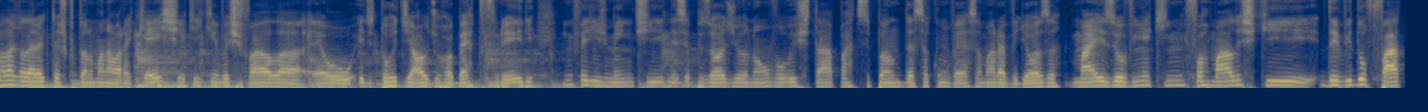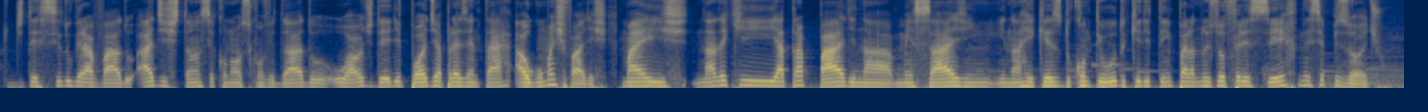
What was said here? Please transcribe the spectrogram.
Fala galera que está escutando o Manauara Cast, aqui quem vos fala é o editor de áudio Roberto Freire. Infelizmente, nesse episódio eu não vou estar participando dessa conversa maravilhosa, mas eu vim aqui informá-los que, devido ao fato de ter sido gravado à distância com o nosso convidado, o áudio dele pode apresentar algumas falhas, mas nada que atrapalhe na mensagem e na riqueza do conteúdo que ele tem para nos oferecer nesse episódio.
